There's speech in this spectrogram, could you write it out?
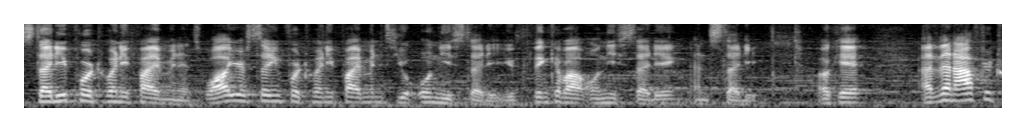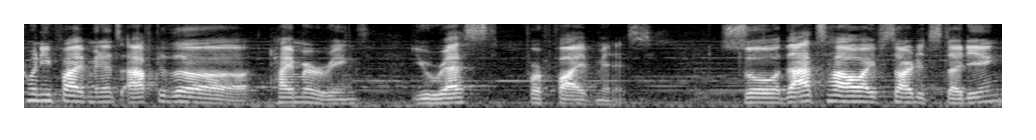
Study for 25 minutes. While you're studying for 25 minutes, you only study. You think about only studying and study. Okay? And then after 25 minutes, after the timer rings, you rest for 5 minutes. So that's how I've started studying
